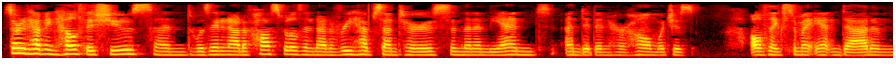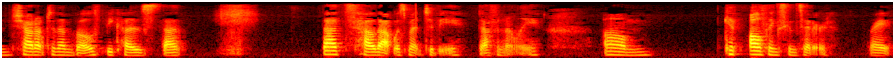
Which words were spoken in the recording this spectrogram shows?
started having health issues and was in and out of hospitals, in and out of rehab centers, and then in the end ended in her home, which is all thanks to my aunt and dad and shout out to them both because that that's how that was meant to be, definitely. Um, can, all things considered, right?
